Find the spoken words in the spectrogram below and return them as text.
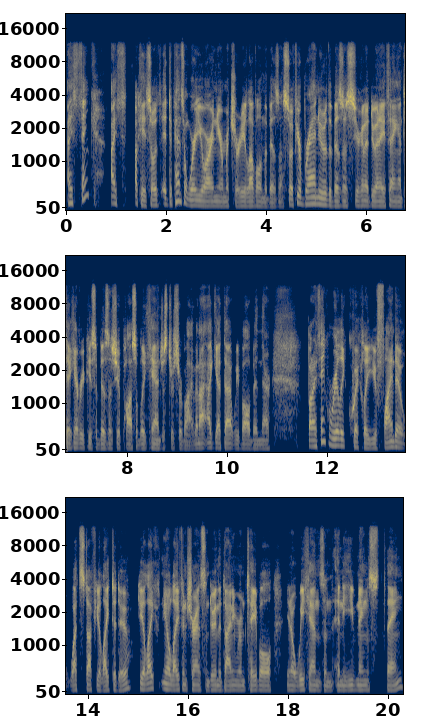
I, think I th- okay. So it, depends on where you are in your maturity level in the business. So if you're brand new to the business, you're going to do anything and take every piece of business you possibly can just to survive. And I, I get that. We've all been there. But I think really quickly you find out what stuff you like to do. Do you like, you know, life insurance and doing the dining room table, you know, weekends and, and the evenings thing?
